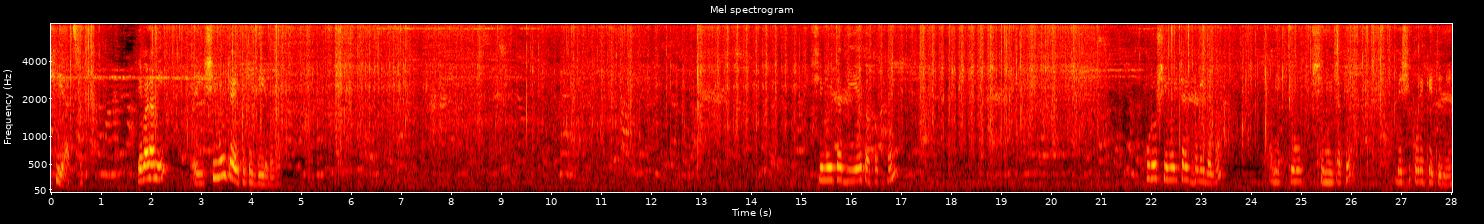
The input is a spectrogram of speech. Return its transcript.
ঘি আছে। এবার আমি এই শিমুইটা এর ভেতর দিয়ে দেবো। সিমুইটা দিয়ে ততক্ষণ পুরো সিমুইটাই ঢেলে দেবো। আমি একটু সিমুইটাকে বেশি করে কেটে নিই।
